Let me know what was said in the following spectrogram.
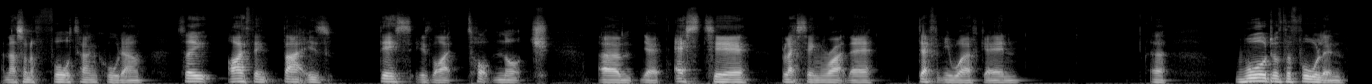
and that's on a four turn cooldown. So I think that is this is like top notch. Um, yeah, S tier blessing right there. Definitely worth getting. Uh, Ward of the Fallen.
